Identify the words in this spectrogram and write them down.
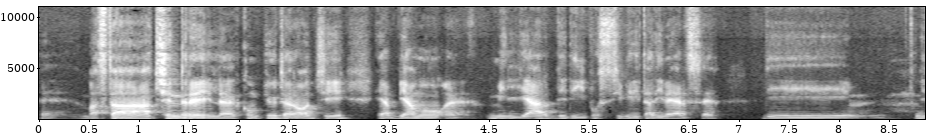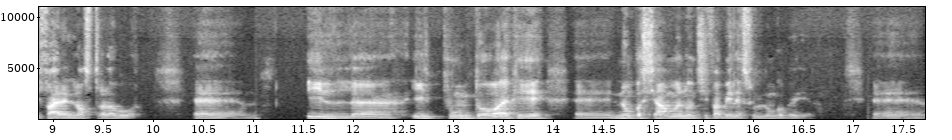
Eh, basta accendere il computer oggi e abbiamo eh, miliardi di possibilità diverse di, di, fare il nostro lavoro. Eh, il, il, punto è che eh, non possiamo e non ci fa bene sul lungo periodo. Eh,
